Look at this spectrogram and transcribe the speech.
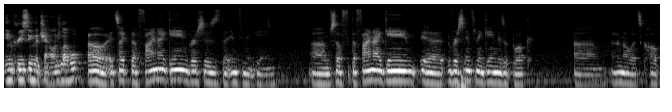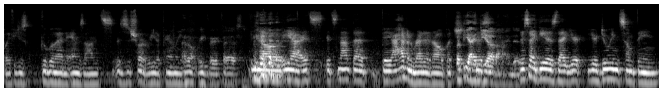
increasing the challenge level? Oh, it's like the finite game versus the infinite game. Um, so f- the finite game uh, versus infinite game is a book. Um, I don't know what it's called, but if you just Google that on Amazon, it's it's a short read apparently. I don't read very fast. no, yeah, it's it's not that big. I haven't read it at all, but But the idea behind it. this idea is that you're you're doing something,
